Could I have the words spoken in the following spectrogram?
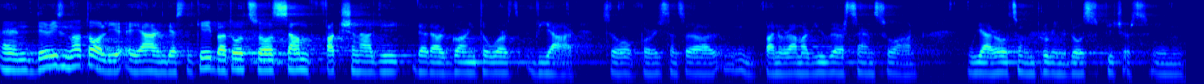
And there is not only AR in the SDK, but also some functionality that are going towards VR. So for instance, uh, panorama viewers and so on. We are also improving those features in,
